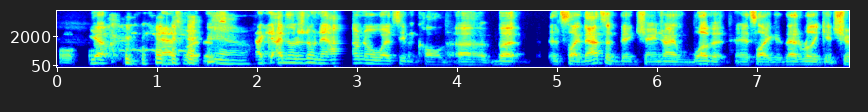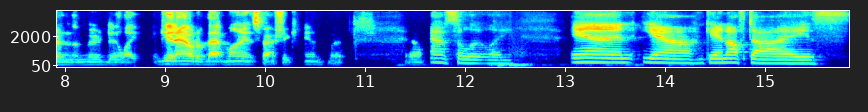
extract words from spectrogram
what- Yep, that's what it is. yeah. I, ca- there's no I don't know what it's even called uh but it's like that's a big change. I love it. It's like that really gets you in the mood to like get out of that mind as fast as you can but Absolutely. And yeah, Gandalf dies.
